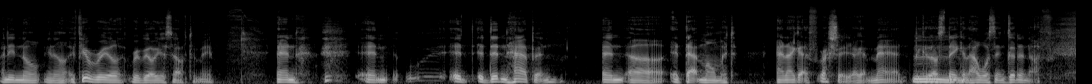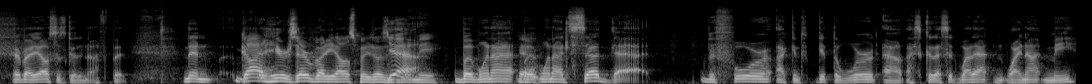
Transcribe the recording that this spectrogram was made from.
I need to know. You know, if you're real, reveal yourself to me. And and it, it didn't happen, and uh, at that moment. and I got frustrated. I got mad because I was thinking I wasn't good enough. Everybody else is good enough, but then God hears everybody else, but He doesn't yeah. hear me. But when I Yeah. but when I said that, before I can get the word out, because I said why not why not me,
